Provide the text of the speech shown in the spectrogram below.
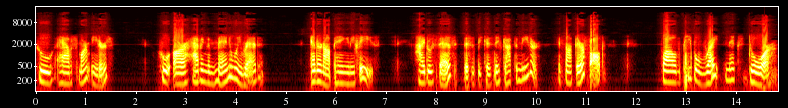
who have smart meters who are having them manually read and are not paying any fees. Hydro says this is because they've got the meter. It's not their fault. While the people right next door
